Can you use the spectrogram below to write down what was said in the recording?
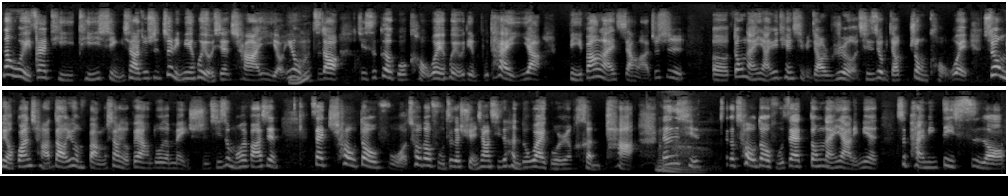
那我也再提提醒一下，就是这里面会有一些差异哦，因为我们知道其实各国口味会有一点不太一样。比方来讲啦，就是呃东南亚因为天气比较热，其实就比较重口味，所以我们有观察到，因为我们榜上有非常多的美食，其实我们会发现，在臭豆腐哦，臭豆腐这个选项，其实很多外国人很怕，但是其实。这个臭豆腐在东南亚里面是排名第四哦，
